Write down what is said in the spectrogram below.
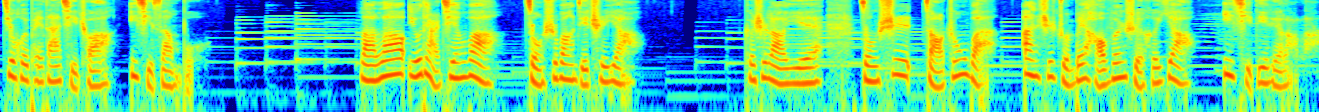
就会陪她起床，一起散步。姥姥有点健忘，总是忘记吃药，可是老爷总是早中晚按时准备好温水和药，一起递给姥姥。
